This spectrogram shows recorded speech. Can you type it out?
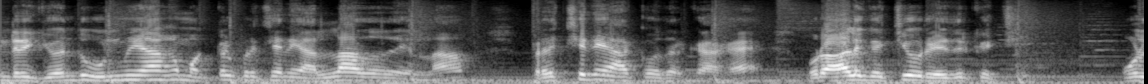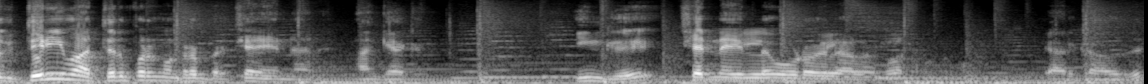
இன்றைக்கு வந்து உண்மையாக மக்கள் பிரச்சனை அல்லாததையெல்லாம் பிரச்சனை ஆக்குவதற்காக ஒரு ஆளுங்கட்சி ஒரு எதிர்க்கட்சி உங்களுக்கு தெரியுமா திருப்பரங்குன்றம் பிரச்சனை என்னன்னு? நான் கேட்குறேன். இங்கு சென்னையில் ஊடகவியலாளர்கள் யாருக்காவது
